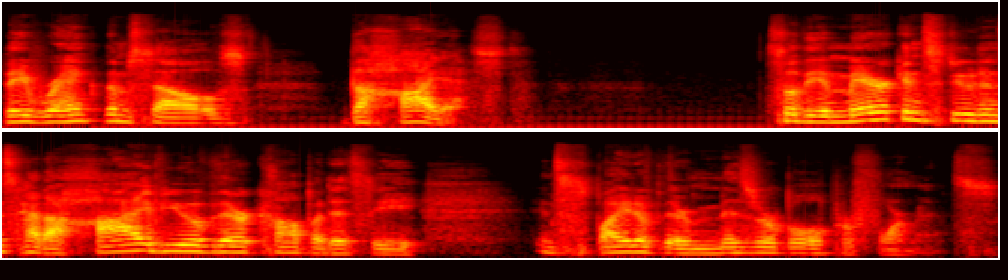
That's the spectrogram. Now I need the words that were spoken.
They ranked themselves the highest. So the American students had a high view of their competency in spite of their miserable performance.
